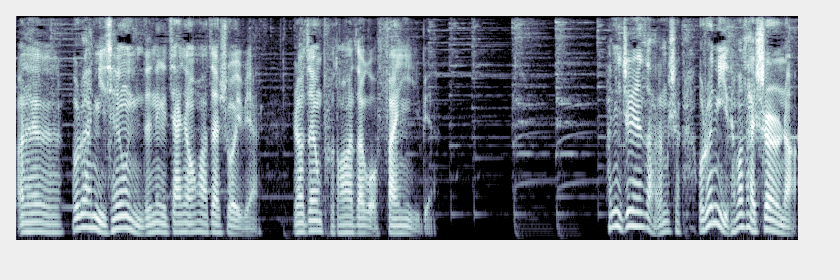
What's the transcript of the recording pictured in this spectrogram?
啊，我说你先用你的那个家乡话再说一遍，然后再用普通话再给我翻译一遍。啊，你這個人咋這麼事兒？我说你他妈才事儿呢！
